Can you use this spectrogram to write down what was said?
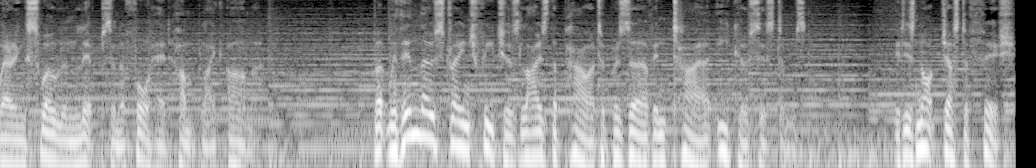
wearing swollen lips and a forehead hump like armor. But within those strange features lies the power to preserve entire ecosystems. It is not just a fish.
